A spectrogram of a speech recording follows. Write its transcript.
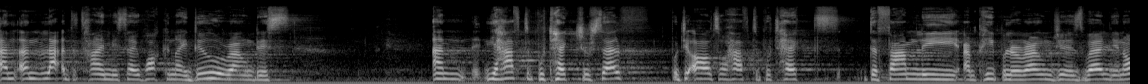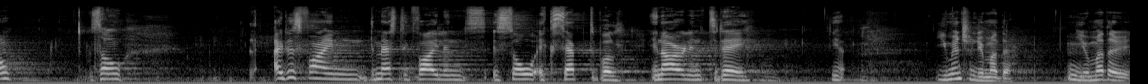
and, and at the time you say, what can I do around this? And you have to protect yourself, but you also have to protect the family and people around you as well, you know? So I just find domestic violence is so acceptable in Ireland today. Yeah. You mentioned your mother. Mm. Your mother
